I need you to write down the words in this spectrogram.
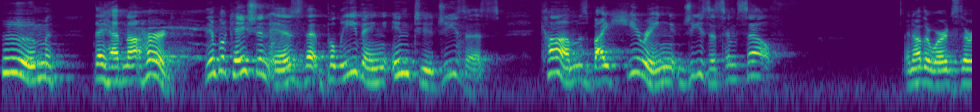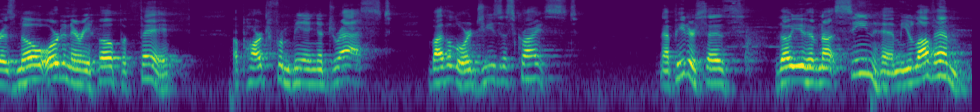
whom they have not heard? The implication is that believing into Jesus comes by hearing Jesus himself. In other words, there is no ordinary hope of faith apart from being addressed by the Lord Jesus Christ. Now, Peter says, though you have not seen him, you love him.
